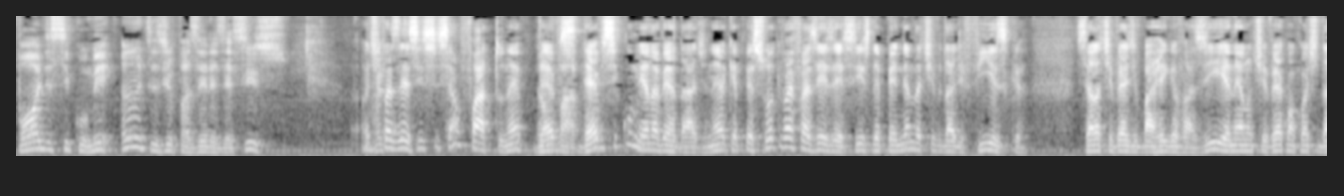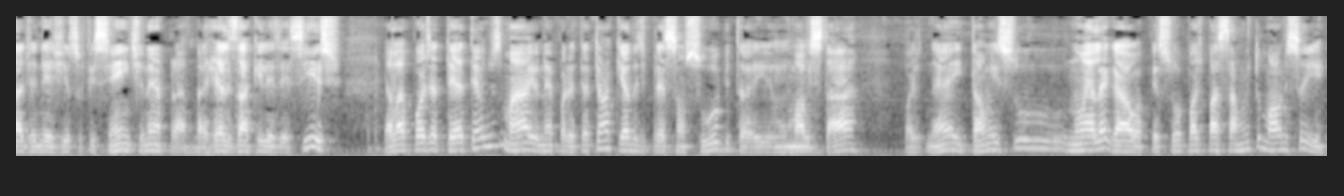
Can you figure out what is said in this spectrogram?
Pode-se comer antes de fazer exercício? Antes de fazer exercício, isso é um fato, né? É um deve, fato. deve se comer, na verdade, né? Que a pessoa que vai fazer exercício, dependendo da atividade física, se ela tiver de barriga vazia, né, não tiver com a quantidade de energia suficiente, né, para realizar aquele exercício, ela pode até ter um desmaio, né? Pode até ter uma queda de pressão súbita e um mal-estar, pode, né? Então isso não é legal. A pessoa pode passar muito mal nisso aí.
